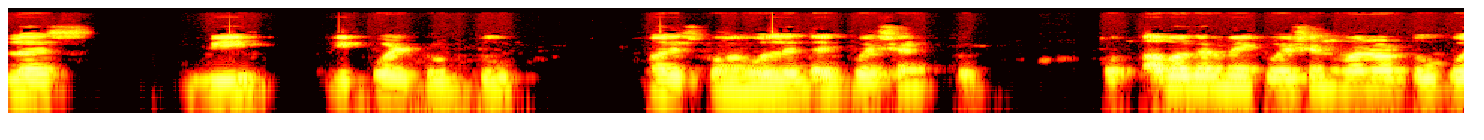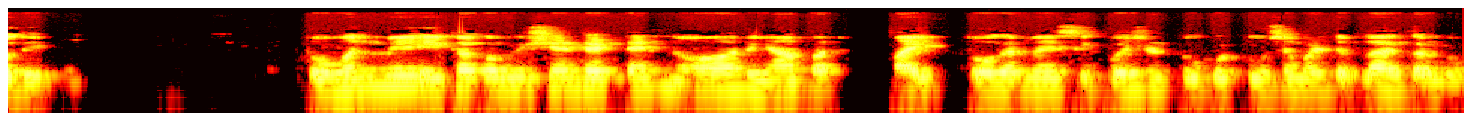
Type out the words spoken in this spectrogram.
plus B equal to two और इसको मैं बोल देता इक्वेशन टू तो अब अगर मैं इक्वेशन वन और टू को देखूँ तो वन में ए का कोफिशियंट है टेन और यहाँ पर फाइव तो अगर मैं इस इक्वेशन टू को टू से मल्टीप्लाई कर दूँ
